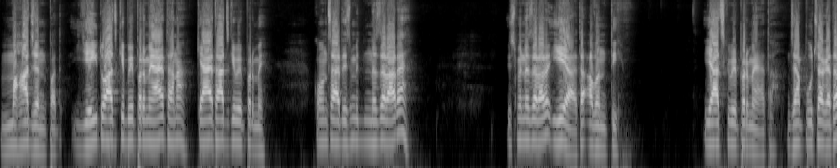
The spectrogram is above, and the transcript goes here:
महाजनपद। यही तो आज के पेपर में आया था ना? क्या आया था आज के पेपर में? कौन सा आया था? इसमें नज़र आ रहा है? इसमें नज़र आ रहा है, ये आया था, अवंती। ये आज के पेपर में आया था, जहाँ पूछा गया था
